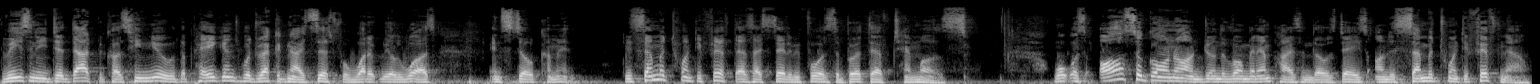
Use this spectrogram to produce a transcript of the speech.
The reason he did that because he knew the pagans would recognize this for what it really was and still come in. December 25th, as I stated before, is the birthday of Tammuz. What was also going on during the Roman empires in those days on December 25th now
